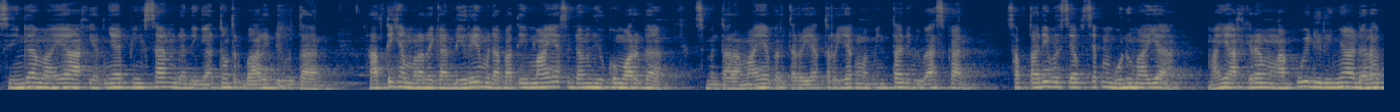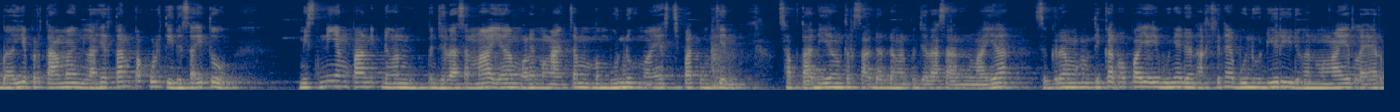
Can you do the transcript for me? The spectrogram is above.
sehingga Maya akhirnya pingsan dan digantung terbalik di hutan. Ratih yang melarikan diri mendapati Maya sedang dihukum warga, sementara Maya berteriak-teriak meminta dibebaskan. Saptadi bersiap-siap membunuh Maya. Maya akhirnya mengakui dirinya adalah bayi pertama yang dilahir tanpa kulit di desa itu. Misni yang panik dengan penjelasan Maya mulai mengancam membunuh Maya secepat mungkin. Saptadi yang tersadar dengan penjelasan Maya segera menghentikan upaya ibunya dan akhirnya bunuh diri dengan mengait leher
